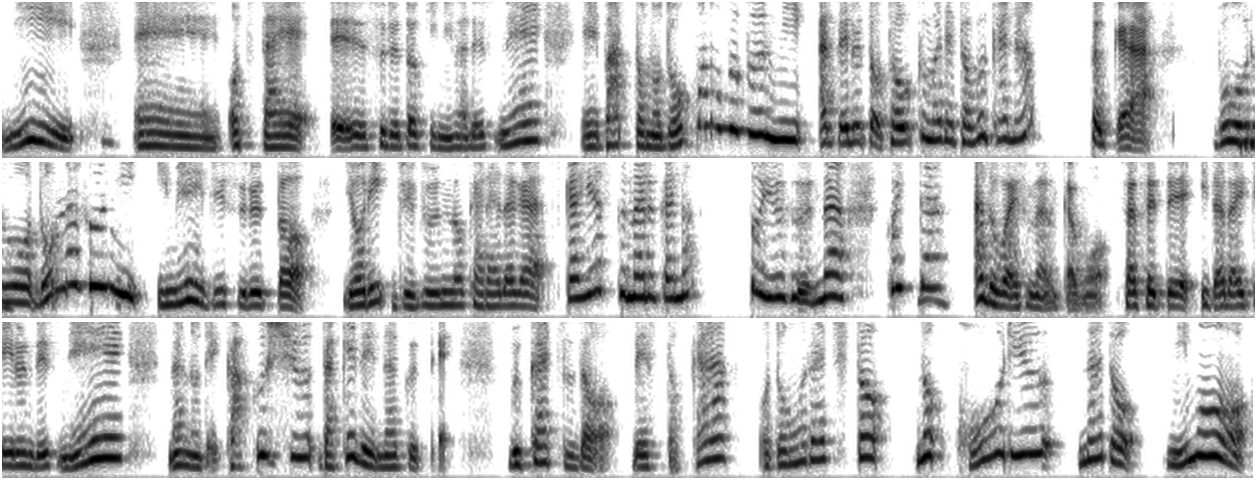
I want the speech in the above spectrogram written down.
に、えー、お伝ええー、するときにはですね、えー、バットのどこの部分に当てると遠くまで飛ぶかな？とか、ボールをどんな風にイメージすると、より自分の体が使いやすくなるかな？というふうな、こういったアドバイスなんかもさせていただいているんですね。なので、学習だけでなくて、部活動ですとか、お友達との交流などにも、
